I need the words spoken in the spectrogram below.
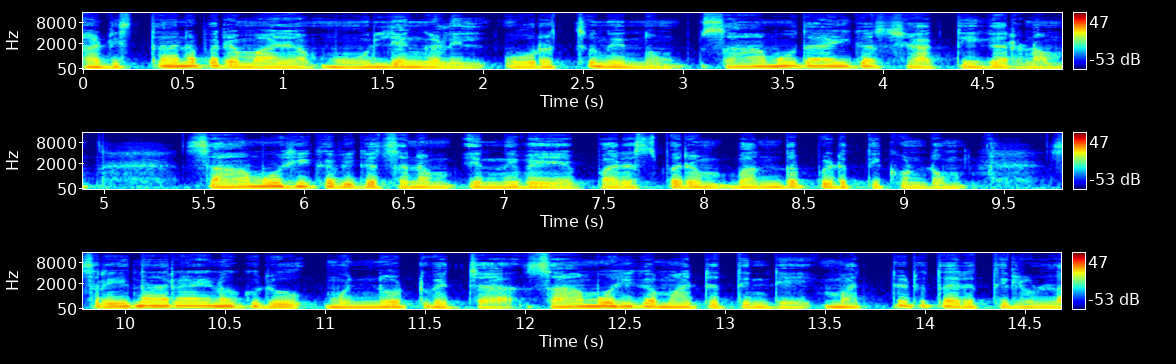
അടിസ്ഥാനപരമായ മൂല്യങ്ങളിൽ ഉറച്ചുനിന്നും സാമുദായിക ശാക്തീകരണം സാമൂഹിക വികസനം എന്നിവയെ പരസ്പരം ബന്ധപ്പെടുത്തിക്കൊണ്ടും ശ്രീനാരായണ ഗുരു മുന്നോട്ട് വെച്ച സാമൂഹിക മാറ്റത്തിന്റെ മറ്റൊരു തരത്തിലുള്ള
